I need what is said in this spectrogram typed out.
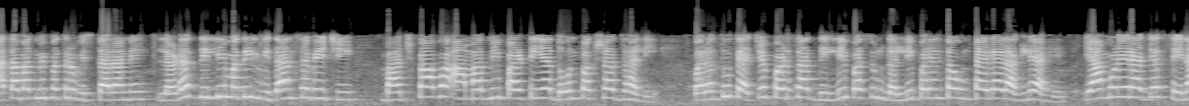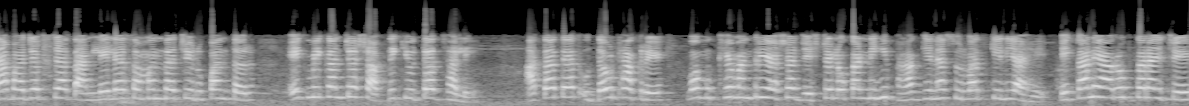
आता बातमीपत्र विस्ताराने. लढत दिल्लीमधील विधानसभेची भाजपा व आम आदमी पार्टी या दोन पक्षात झाली. परंतु त्याचे पडसाद दिल्लीपासून गल्लीपर्यंत उमटायला लागले आहे यामुळे राज्यात सेना भाजपच्या ताणलेल्या संबंधाचे रूपांतर एकमेकांच्या शाब्दिक युद्धात झाले. आता त्यात उद्धव ठाकरे व मुख्यमंत्री अशा ज्येष्ठ लोकांनीही भाग घेण्यास सुरुवात केली आहे. एकाने आरोप करायचे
